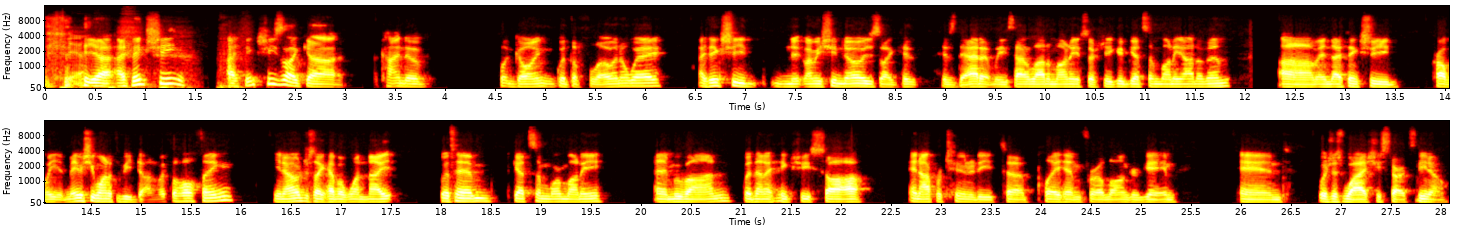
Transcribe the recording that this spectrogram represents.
Think, yeah. yeah, I think she, I think she's like uh kind of going with the flow in a way. I think she knew, I mean, she knows like his, his dad at least had a lot of money, so she could get some money out of him. Um, and I think she probably, maybe she wanted to be done with the whole thing, you know, just like have a one night with him, get some more money and move on. But then I think she saw an opportunity to play him for a longer game. And which is why she starts, you know,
